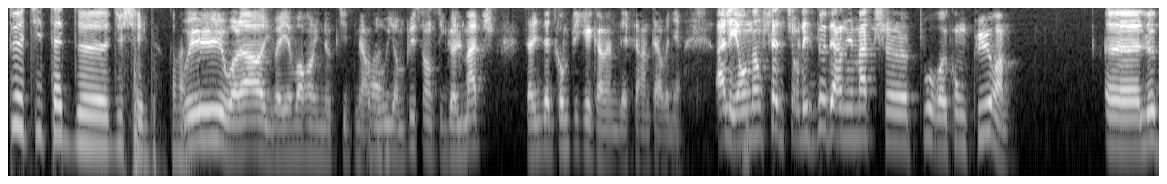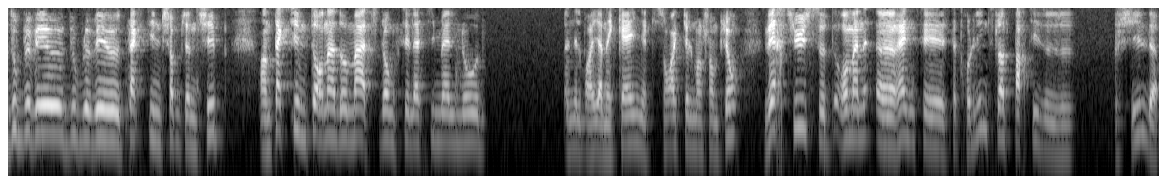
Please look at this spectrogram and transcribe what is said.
petite tête de, du Shield. Quand même. Oui, voilà, il va y avoir une petite merdouille. En plus, en single match, ça risque d'être compliqué quand même de les faire intervenir. Allez, on enchaîne sur les deux derniers matchs euh, pour euh, conclure. Euh, le WWE Tag Team Championship en Tag Team Tornado match, donc c'est la team Elno, Daniel Bryan et Kane qui sont actuellement champions, versus Roman euh, Reigns et Seth Rollins, l'autre partie de The Shield.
